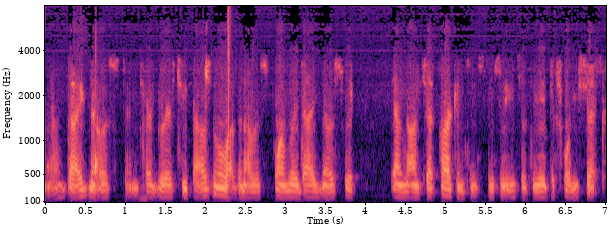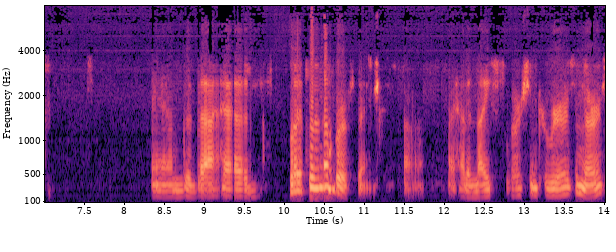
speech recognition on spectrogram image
uh, diagnosed in February of 2011. I was formally diagnosed with young onset Parkinson's disease at the age of 46. And that had led to a number of things. Uh, I had a nice flourishing career as a nurse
